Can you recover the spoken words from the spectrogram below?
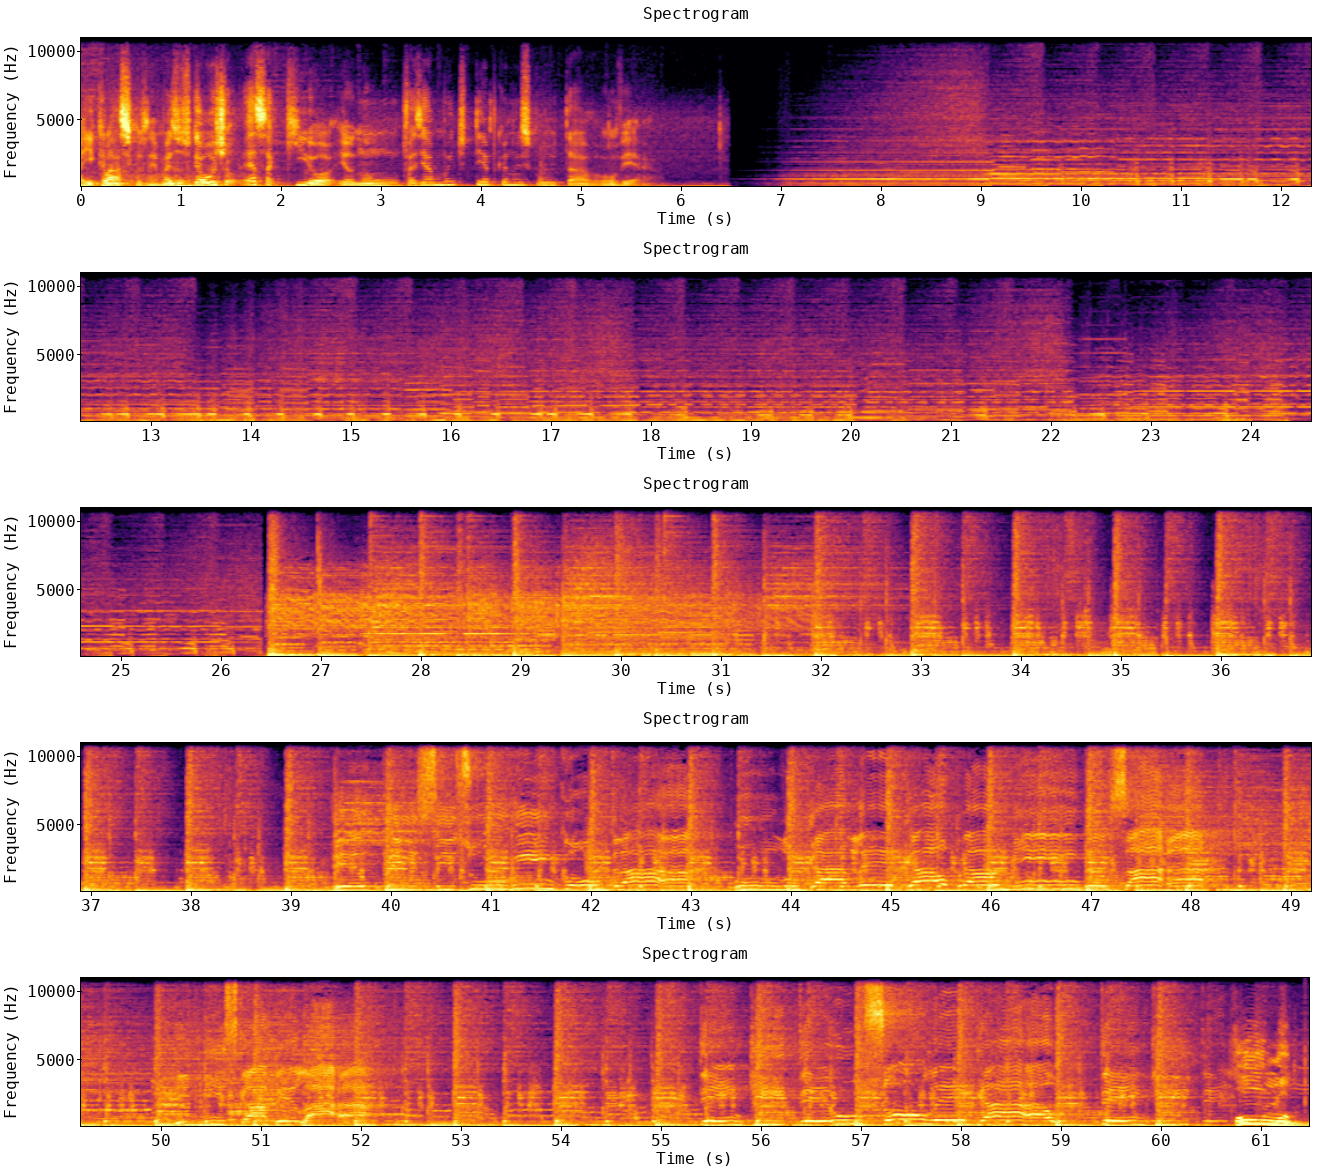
Aí clássicos, né? Mas os gaúchos, essa aqui, ó, eu não fazia muito tempo que eu não escutava. Vamos ver.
